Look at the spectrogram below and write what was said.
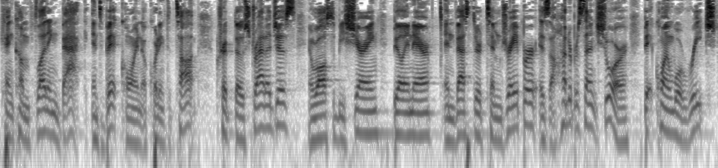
can come flooding back into Bitcoin according to top crypto strategists. And we'll also be sharing billionaire investor Tim Draper is 100% sure Bitcoin will reach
